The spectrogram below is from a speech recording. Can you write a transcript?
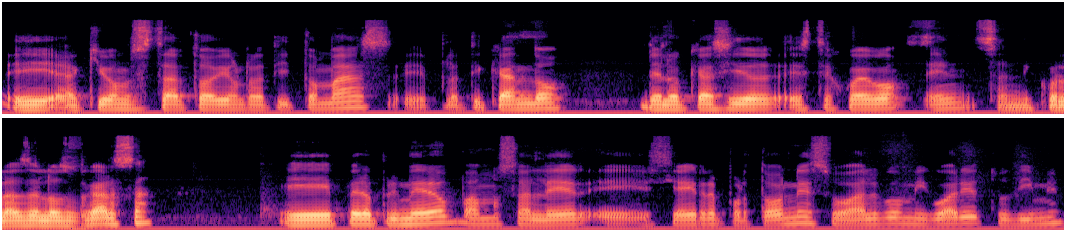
Eh, aquí vamos a estar todavía un ratito más platicando de lo que ha sido este juego en San Nicolás de los Garza. Eh, pero primero vamos a leer eh, si hay reportones o algo, mi Wario, tú dime.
